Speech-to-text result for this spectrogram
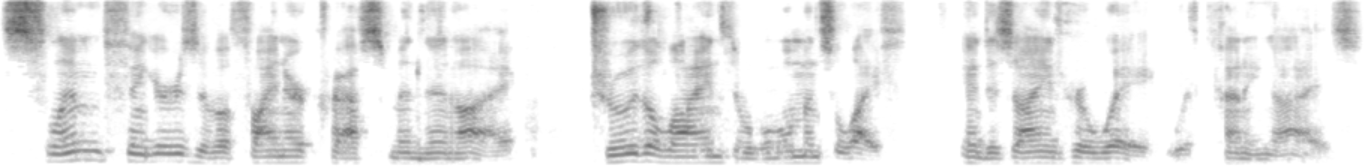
Slim fingers of a finer craftsman than I drew the lines of a woman's life and designed her way with cunning eyes.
